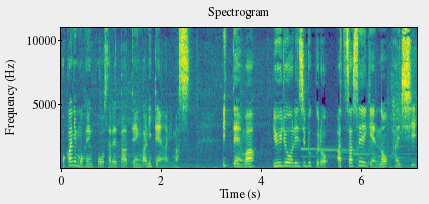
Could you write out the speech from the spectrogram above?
他にも変更された点が2点あります。1点は有料レジ袋厚さ制限の廃止。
